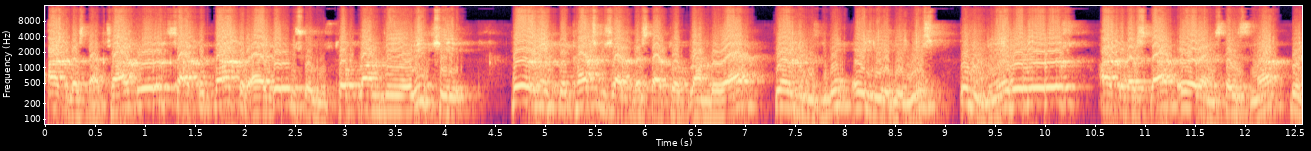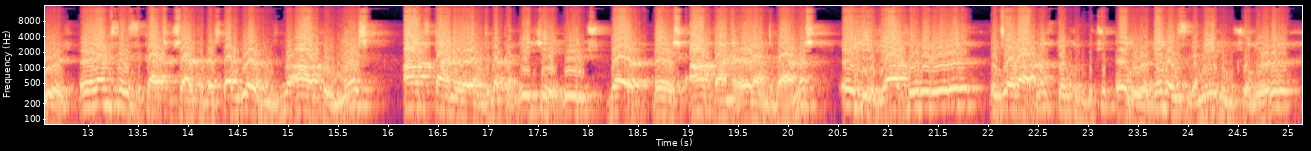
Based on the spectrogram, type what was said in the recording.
arkadaşlar çarpıyoruz. Çarptıktan sonra elde etmiş olduğumuz toplam değeri ki bu örnekte kaçmış arkadaşlar toplam değer? Gördüğünüz gibi 57'ymiş. Bunu niye veriyoruz? arkadaşlar öğrenci sayısına bölüyoruz. Öğrenci sayısı kaçmış arkadaşlar? Gördüğünüz gibi 6'ymış. 6 tane öğrenci bakın 2, 3, 4, 5, 6 tane öğrenci varmış. 57'yi 6'ya bölüyoruz ve cevabımız 9,5 oluyor. Dolayısıyla neyi bulmuş oluyoruz?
